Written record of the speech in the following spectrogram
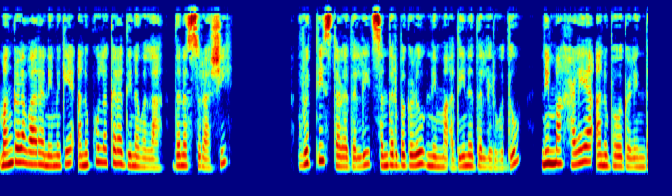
ಮಂಗಳವಾರ ನಿಮಗೆ ಅನುಕೂಲಕರ ದಿನವಲ್ಲ. ಧನಸ್ಸು ರಾಶಿ. ವೃತ್ತಿ ಸ್ಥಳದಲ್ಲಿ ಸಂದರ್ಭಗಳು ನಿಮ್ಮ ಅಧೀನದಲ್ಲಿರುವುದು, ನಿಮ್ಮ ಹಳೆಯ ಅನುಭವಗಳಿಂದ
